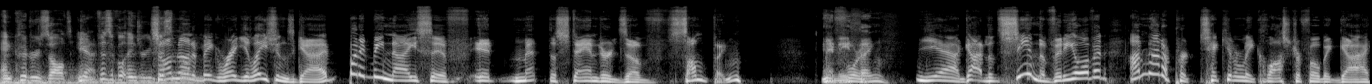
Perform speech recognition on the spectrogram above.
and could result in physical injury. So I'm not a big regulations guy, but it'd be nice if it met the standards of something. before- Anything? Yeah, God, seeing the video of it, I'm not a particularly claustrophobic guy.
